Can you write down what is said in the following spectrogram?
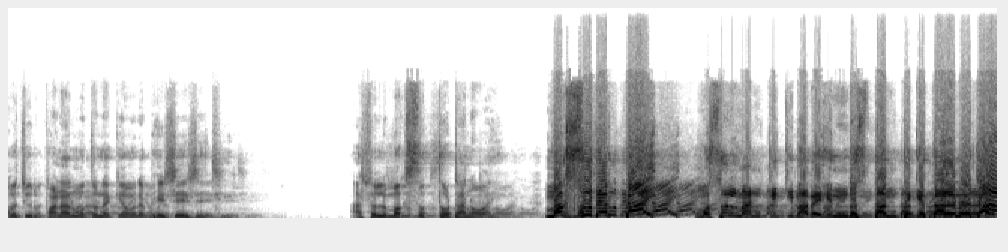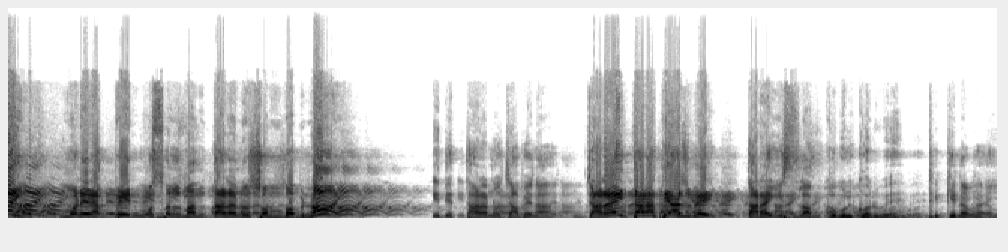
কচুর পানার মতো নাকি আমরা ভেসে এসেছি। আসলে মকসুদ তো ওটা নয়। মকসুদ একটাই। মুসলমানকে কীভাবে হিন্দুস্তান থেকে তাড়ানো যায়? মনে রাখবেন, মুসলমান তাড়ানো সম্ভব নয়। এদের তাড়ানো যাবে না। যারাই তাড়াতে আসবে তারাই ইসলাম কবুল করবে। ঠিক কি না ভাই?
